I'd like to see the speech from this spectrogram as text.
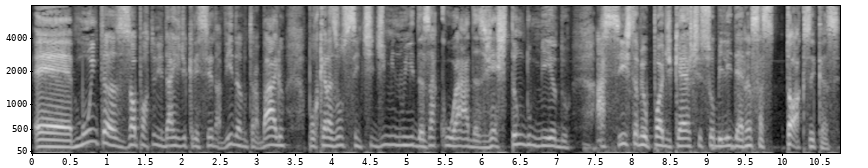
é, muitas oportunidades de crescer na vida, no trabalho, porque elas vão se sentir diminuídas, acuadas, gestão do medo. Assista meu podcast sobre lideranças tóxicas.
